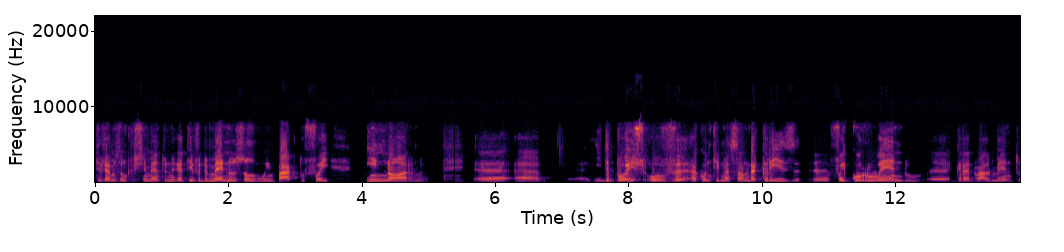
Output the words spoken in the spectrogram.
tivemos um crescimento negativo de menos um. O impacto foi enorme. Uh, e depois houve a continuação da crise, uh, foi corroendo gradualmente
